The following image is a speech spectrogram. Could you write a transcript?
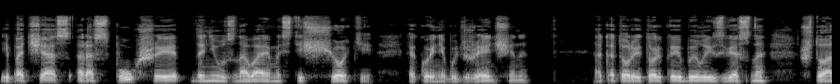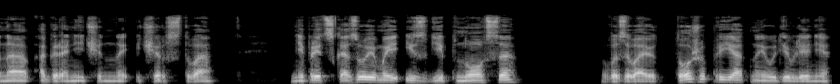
И подчас распухшие до неузнаваемости щеки какой-нибудь женщины, о которой только и было известно, что она ограничена и черства, непредсказуемый изгиб носа вызывают тоже приятное удивление,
